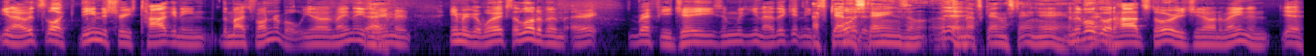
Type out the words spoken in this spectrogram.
you know, it's like the industry's targeting the most vulnerable. You know what I mean? These are immigrant, immigrant works. A lot of them are refugees and, you know, they're getting exploited. Afghanistan's and, Yeah. from Afghanistan, yeah. And they've all got hard stories, you know what I mean? And, yeah.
